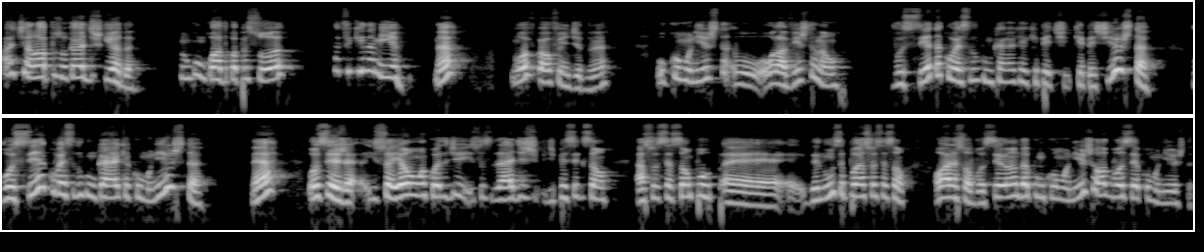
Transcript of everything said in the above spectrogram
aí tinha lá uma pessoa cara de esquerda não concordo com a pessoa, mas fiquei na minha, né? Não vou ficar ofendido, né? O comunista, o olavista, não. Você está conversando com um cara que é, que é petista? Você é conversando com um cara que é comunista? Né? Ou seja, isso aí é uma coisa de sociedades de perseguição associação por é, denúncia por associação. Olha só, você anda com comunista, logo você é comunista.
